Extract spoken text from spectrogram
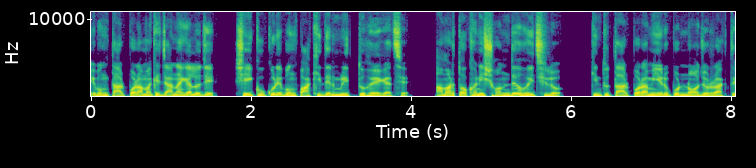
এবং তারপর আমাকে জানা গেল যে সেই কুকুর এবং পাখিদের মৃত্যু হয়ে গেছে। আমার তখনই সন্দেহ হয়েছিল, কিন্তু তারপর আমি এর উপর নজর রাখতে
